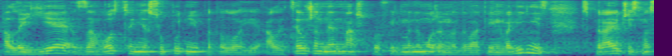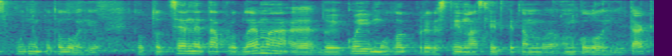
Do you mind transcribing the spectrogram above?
але є загострення супутньої патології. Але це вже не наш профіль. Ми не можемо надавати інвалідність, спираючись на супутню патологію. Тобто це не та проблема, е, до якої могла б привести наслідки там онкології. Так?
